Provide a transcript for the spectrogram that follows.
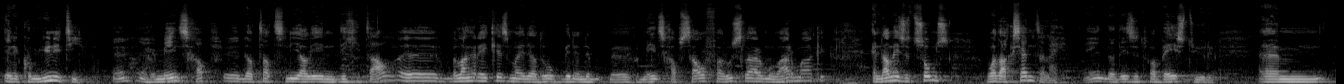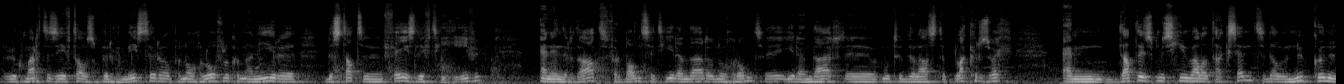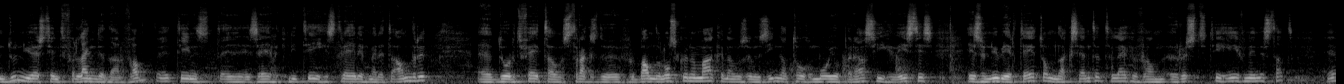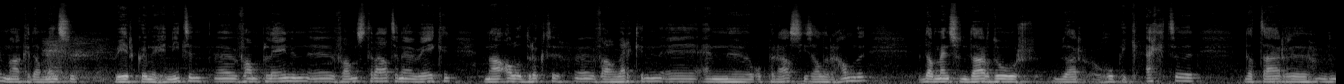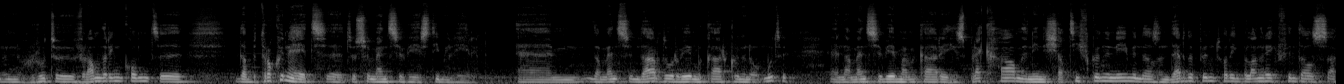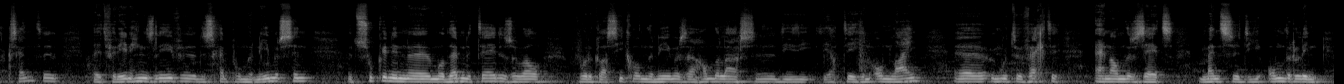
in een community, hè, een gemeenschap, eh, dat dat niet alleen digitaal eh, belangrijk is, maar je dat ook binnen de eh, gemeenschap zelf van Roeselare moet waarmaken. En dan is het soms wat accenten leggen. Hè. Dat is het wat bijsturen. Um, Luc Martens heeft als burgemeester op een ongelooflijke manier de stad een facelift gegeven. En inderdaad, verband zit hier en daar nog rond. Hier en daar uh, moeten de laatste plakkers weg. En dat is misschien wel het accent dat we nu kunnen doen, juist in het verlengde daarvan. Het ene is, eigenlijk niet tegenstrijdig met het andere. Uh, door het feit dat we straks de verbanden los kunnen maken, en dat we zullen zien dat toch een mooie operatie geweest is, is er nu weer tijd om de accenten te leggen van rust te geven in de stad. Maken dat mensen weer kunnen genieten uh, van pleinen, uh, van straten en wijken, na alle drukte uh, van werken en operaties allerhande. Dat mensen daardoor, daar hoop ik echt dat daar een, grote verandering komt, dat betrokkenheid tussen mensen weer stimuleren. Um, dat mensen daardoor weer elkaar kunnen ontmoeten. En dat mensen weer met elkaar in gesprek gaan en initiatief kunnen nemen. Dat is een derde punt wat ik belangrijk vind als accent. Uh, bij het verenigingsleven, de scherpe ondernemerszin. Het zoeken in uh, moderne tijden, zowel voor de klassieke ondernemers en handelaars uh, die ja, tegen online moeten vechten. En anderzijds mensen die onderling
